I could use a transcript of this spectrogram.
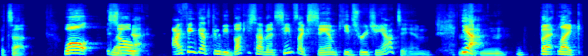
what's up? Well, Like so that. I think that's gonna be Bucky's side, but it seems like Sam keeps reaching out to him. Yeah. Mhm. but like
